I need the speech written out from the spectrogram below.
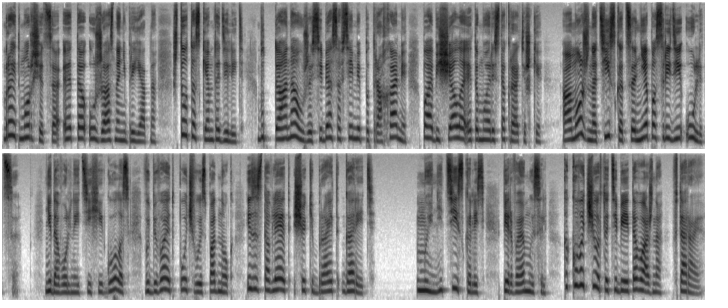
Брайт морщится, это ужасно неприятно. Что-то с кем-то делить. Будто она уже себя со всеми потрохами пообещала этому аристократишке. А можно тискаться не посреди улицы. Недовольный тихий голос выбивает почву из-под ног и заставляет щеки Брайт гореть. «Мы не тискались», — первая мысль. «Какого чёрта тебе это важно?» — вторая.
